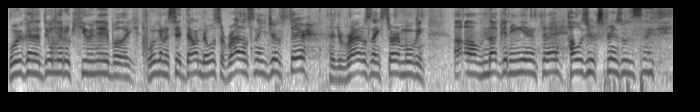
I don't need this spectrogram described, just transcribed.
we're gonna do a little Q&A, but like, we're gonna sit down. There was a rattlesnake just there, and the rattlesnake started moving. Uh -uh, I'm not getting in today. How was your experience with the snake?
